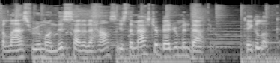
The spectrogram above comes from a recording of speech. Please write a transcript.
The last room on this side of the house is the master bedroom and bathroom. Take a look.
